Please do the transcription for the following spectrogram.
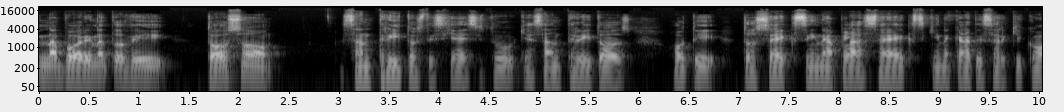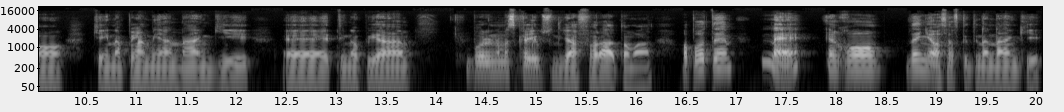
να μπορεί να το δει τόσο σαν τρίτος στη σχέση του και σαν τρίτος ότι το σεξ είναι απλά σεξ και είναι κάτι σαρκικό και είναι απλά μια ανάγκη ε, την οποία μπορεί να μας καλύψουν διάφορα άτομα. Οπότε, ναι, εγώ δεν νιώθω αυτή την ανάγκη,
